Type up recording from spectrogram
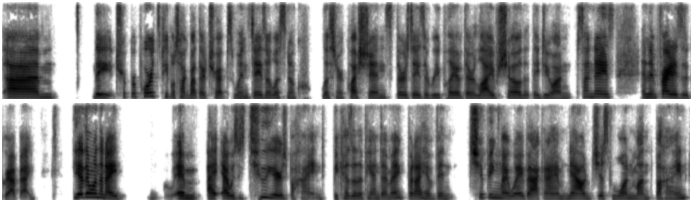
um the trip reports. People talk about their trips. Wednesdays are listener listener questions. Thursdays a replay of their live show that they do on Sundays, and then Fridays is a grab bag. The other one that I am I, I was two years behind because of the pandemic, but I have been chipping my way back. I am now just one month behind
